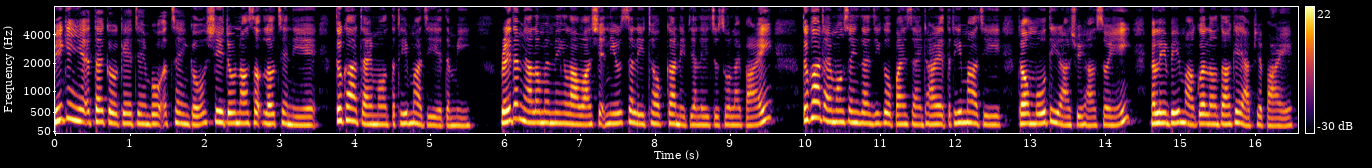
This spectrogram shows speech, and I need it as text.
မိခင်ရဲ့အသက်ကိုကယ်တင်ဖို့အချိန်ကိုရှေ့တိုးနောက်ဆုတ်လှုပ်ချင်နေတဲ့ဒုက္ခတိုင်မွန်တထေးမကြီးရဲ့သမီးပရိသတ်များလုံးမင်္ဂလာပါရှင် New Sally Top ကနေပြန်လေးကြိုဆိုလိုက်ပါတယ်ဒုက္ခတိုင်မွန်စိန်စံကြီးကိုပိုင်ဆိုင်ထားတဲ့တထေးမကြီးဒေါ်မိုးတီရာရွှေဟာဆိုရင်ငလင်ဘေးမှာကွယ်လွန်သွားခဲ့ရဖြစ်ပါတယ်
